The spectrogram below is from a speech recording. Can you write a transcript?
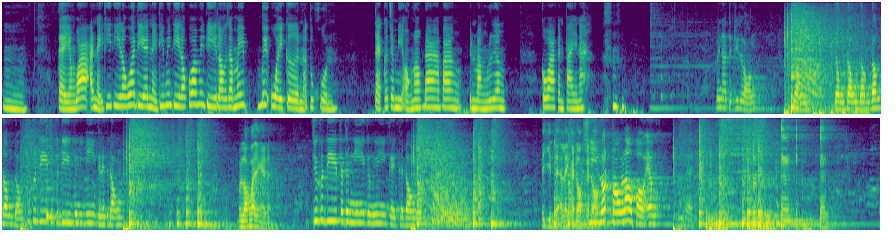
อืม แต่อย่างว่าอันไหนที่ดีเราก็ว่าดีอันไหนที่ไม่ดีเราก็ว่าไม่ดีเราจะไม่ไม่อวยเกินอะทุกคน แต่ก็จะมีออกนอกด้านบ้างเป็นบางเรื่อง ก็ว่ากันไปนะ ไม่น่าจะได้ร้องดองดองดองดองดองดองดองทุกคดีทุกคดีมันมีกระเดงกระดองมันร้องว่ายังไงนะทุกคดีแต่เทานี้ก็มีกระกระดอง ได้ยินแต่อะไรกระดองกระดอขี่งรถเมาเหล้าเป่าแอลไม่ใช่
